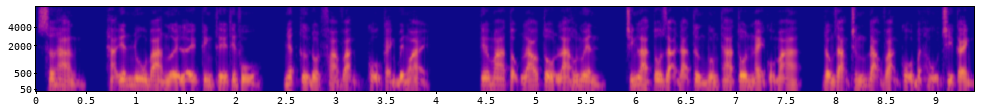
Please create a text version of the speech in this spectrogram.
sơ hàn, hạ yên nhu ba người lấy kinh thế thiên phú nhất cử đột phá vạn cổ cảnh bên ngoài. Kia ma tộc lao tổ la hôn nguyên, chính là tô dạ đã từng bông tha tôn này của ma, đồng dạng chứng đạo vạn cổ bất hủ chi cảnh.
